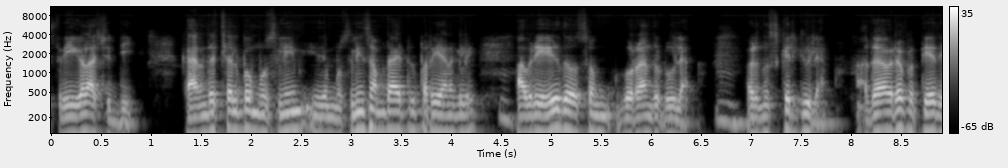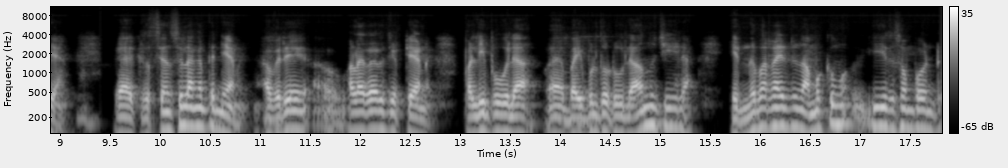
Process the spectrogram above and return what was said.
സ്ത്രീകൾ അശുദ്ധി. കാരണം എന്താ വെച്ചാൽ ഇപ്പോൾ മുസ്ലിം മുസ്ലിം സമുദായത്തിൽ പറയുകയാണെങ്കിൽ അവർ ഏഴ് ദിവസം ഖുറാൻ തൊടൂല. അവർ നിസ്കരിക്കൂല. അത് അവരുടെ പ്രത്യേകതയാണ്. ക്രിസ്ത്യൻസിൽ അങ്ങനെ തന്നെയാണ്. അവർ വളരെ ചിട്ടയാണ് പള്ളി പോകില്ല ബൈബിൾ തൊടൂല അതൊന്നും ചെയ്യില്ല. എന്ന് പറഞ്ഞാൽ നമുക്കും ഈ ഒരു സംഭവം ഉണ്ട്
